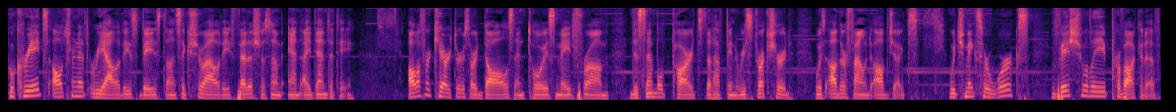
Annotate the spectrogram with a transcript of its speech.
who creates alternate realities based on sexuality, fetishism, and identity. All of her characters are dolls and toys made from dissembled parts that have been restructured with other found objects, which makes her works visually provocative.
